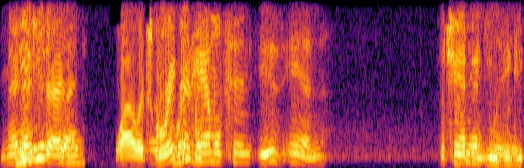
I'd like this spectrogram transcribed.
Many have said, while it's great that Hamilton is in the Champions League,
